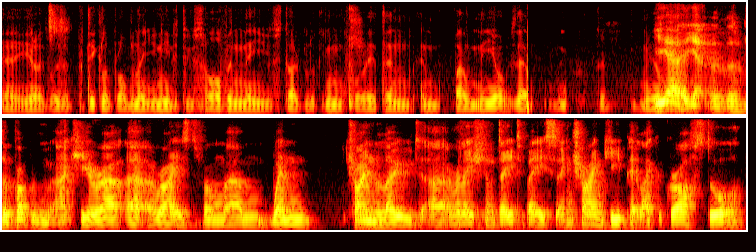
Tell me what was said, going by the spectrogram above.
Uh, you know, it was a particular problem that you needed to solve, and then you started looking for it and, and found Neo. Is that? You know? Yeah, yeah. The, the, problem actually ar- uh, arose from um, when trying to load uh, a relational database and try and keep it like a graph store.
